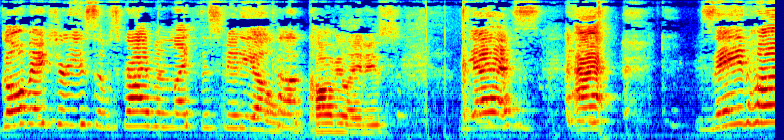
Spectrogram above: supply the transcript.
Go make sure you subscribe and like this video. Call- Call me, ladies. Yes. At zanehaw.com. Woo!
